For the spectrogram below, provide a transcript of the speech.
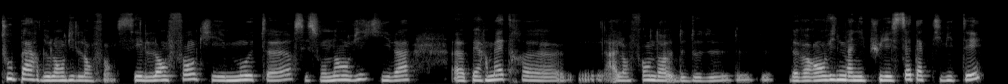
tout, part de l'envie de l'enfant. C'est l'enfant qui est moteur, c'est son envie qui va euh, permettre euh, à l'enfant d'avoir envie de manipuler cette activité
